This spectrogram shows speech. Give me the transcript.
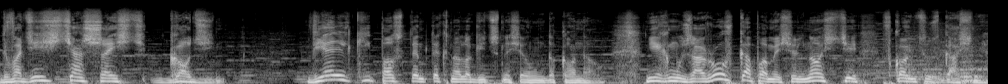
26 godzin. Wielki postęp technologiczny się dokonał. Niech mu żarówka pomyślności w końcu zgaśnie.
